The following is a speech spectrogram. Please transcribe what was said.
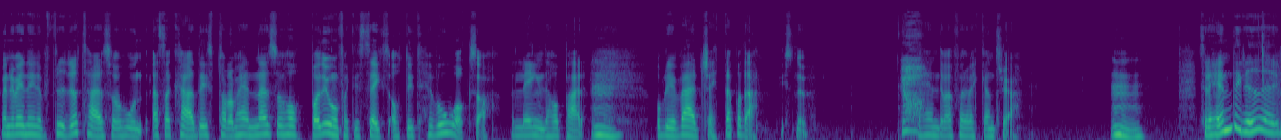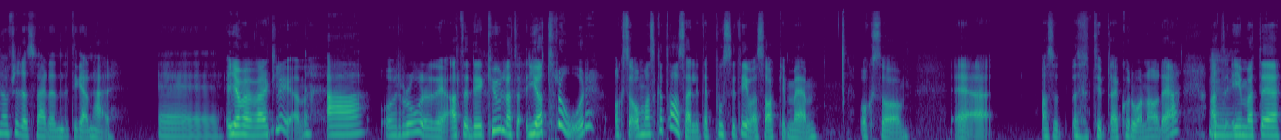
Men när vi är inne på friidrott här så hon, alltså Kadis, på tal om henne så hoppade hon faktiskt 6,82 också. Längdhopp här. Mm. Och blev världsetta på det just nu. Det hände var förra veckan tror jag. Mm. Så det händer grejer inom friidrottsvärlden lite grann här. Eh, Ja men verkligen. ja. Och roligt det, att det är kul att, jag tror också om man ska ta så här lite positiva saker med också eh, Alltså typ det här corona och det, att Mm. i och med att det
